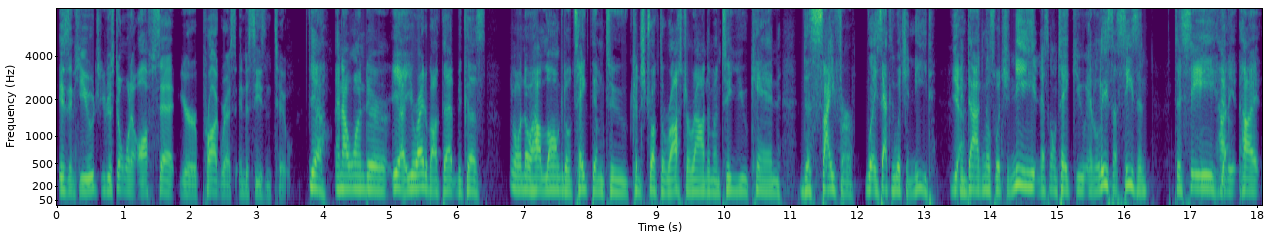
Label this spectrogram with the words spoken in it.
isn't huge, you just don't want to offset your progress into season two. Yeah, and I wonder. Yeah, you're right about that because you don't know how long it'll take them to construct a roster around them until you can decipher what, exactly what you need Yeah. and diagnose what you need, and that's going to take you at least a season to see how Yeah. how it-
